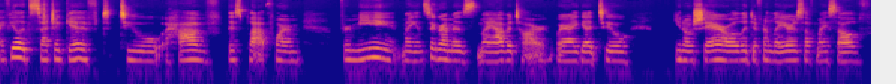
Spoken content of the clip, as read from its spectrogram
I feel it's such a gift to have this platform. For me, my Instagram is my avatar where I get to, you know, share all the different layers of myself.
